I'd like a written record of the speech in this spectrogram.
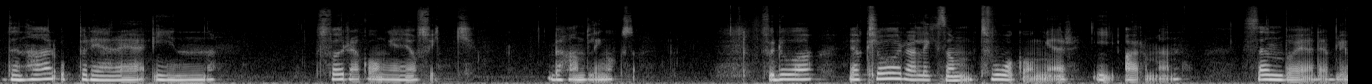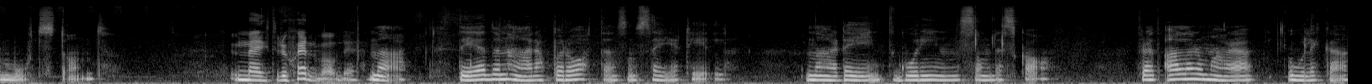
Den här opererade jag in förra gången jag fick behandling också. För då, jag klarade liksom två gånger i armen. Sen började det bli motstånd. Märkte du själv av det? Nej, det är den här apparaten som säger till när det inte går in som det ska. För att alla de här olika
